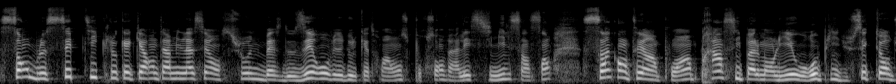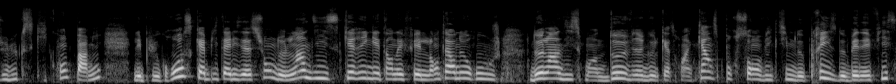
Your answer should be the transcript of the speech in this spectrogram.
semblent sceptiques. Le CAC 40 termine la séance sur une baisse de 0,91% vers les 6551 points, principalement liée au repli du secteur du luxe qui compte parmi les plus grosses capitalisations de l'indice. Kering est en effet lanterne rouge de l'indice, moins 2,95%, victime de prise de bénéfices.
